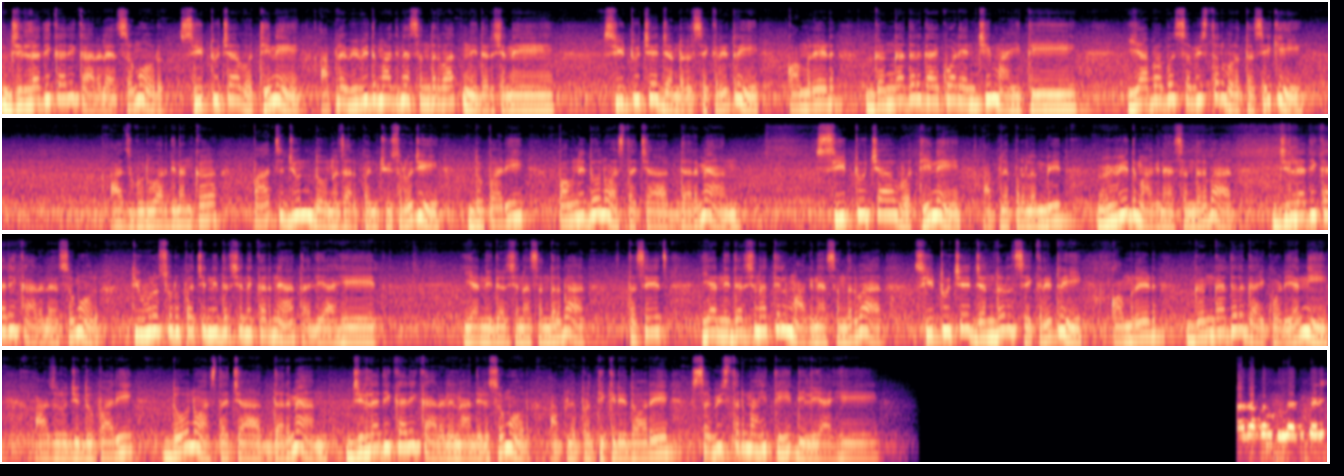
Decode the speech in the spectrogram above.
जिल्हाधिकारी कार्यालयासमोर सी टूच्या वतीने आपल्या विविध मागण्यासंदर्भात निदर्शने. C टूचे general secretary comrade Gangadhar Gaikwad यांची माहिती. याबाबत सविस्तर वृत्त असे की आज गुरुवार दिनांक पाच जून दोन हजार पंचवीस रोजी दुपारी पावणे दोन वाजताच्या दरम्यान सी टूच्या वतीने आपल्या प्रलंबित विविध मागण्यासंदर्भात जिल्हाधिकारी कार्यालयासमोर तीव्र स्वरूपाची निदर्शने करण्यात आली आहेत. या निदर्शनासंदर्भात तसेच या निदर्शनातील मागण्यासंदर्भात C टूचे general secretary comrade Gangadhar Gaikwad यांनी आज रोजी दुपारी दोन वाजताच्या दरम्यान जिल्हाधिकारी कार्यालय नांदेड समोर आपल्या प्रतिक्रियेद्वारे सविस्तर माहिती दिली आहे. आज आपण जिल्हाधिकारी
